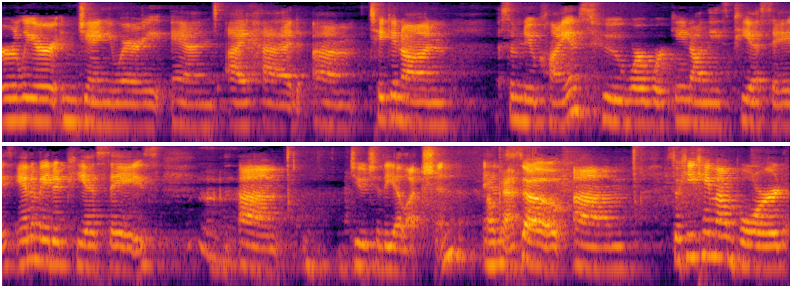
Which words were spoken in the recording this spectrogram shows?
earlier in January, and I had um, taken on some new clients who were working on these PSAs, animated PSAs, um, due to the election. And Okay. so, um, so he came on board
